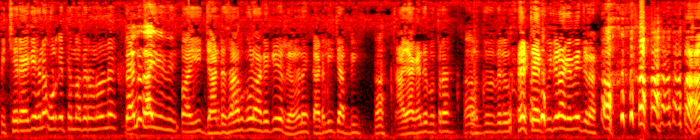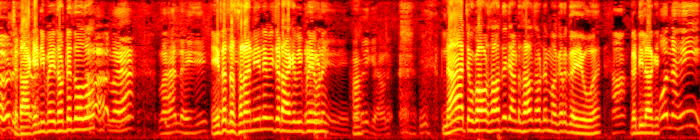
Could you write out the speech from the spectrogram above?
ਪਿੱਛੇ ਰਹਿ ਗਏ ਹਨਾ ਹੁਣ ਕਿੱਥੇ ਮਗਰ ਆਉਣਾ ਉਹਨਾਂ? ਨੇ ਪਹਿਲਾਂ ਰਾਈ ਦੀ ਭਾਈ ਜੰਡ ਸਾਹਿਬ ਕੋਲ ਆ ਕੇ ਘੇਰ ਲਿਆ ਉਹਨਾਂ ਨੇ ਕੱਢ ਲਈ ਚਾਬੀ। ਹਾਂ। ਆਇਆ ਕਹਿੰਦੇ ਪੁੱਤਰਾ ਹੁਣ ਤੂੰ ਤੈਨੂੰ ਟੈਂਪੂ ਚੜਾ ਕੇ ਭੇਜਣਾ। ਚੜਾ ਕੇ ਨਹੀਂ ਪਏ ਤੁਹਾਡੇ ਦੋ ਦੋ ਮੈਂ ਮੈਂ ਕਿਹਾ ਨਹੀਂ ਜੀ। ਇਹ ਤਾਂ ਦੱਸਣਾ ਨਹੀਂ ਇਹਨੇ ਵੀ ਚੜਾ ਕੇ ਵੀ ਪਏ ਹੁਣੇ। ਨਹੀਂ, ਨਹੀਂ ਕਿਹਾ ਉਹਨੇ। ਨਾ ਚੌਗੌਰ ਸਾਹਿਬ ਤੇ ਜੰਡ ਸਾਹਿਬ ਤੁਹਾਡੇ ਮਗਰ ਗਏ ਹੋ ਐ ਹਾਂ। ਗੱਡੀ ਲਾ ਕੇ। ਉਹ ਨਹੀਂ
